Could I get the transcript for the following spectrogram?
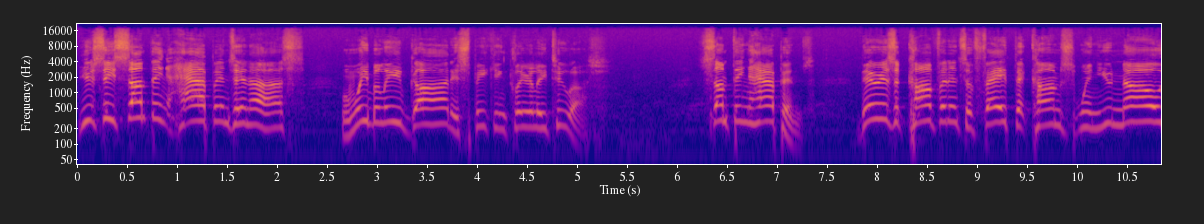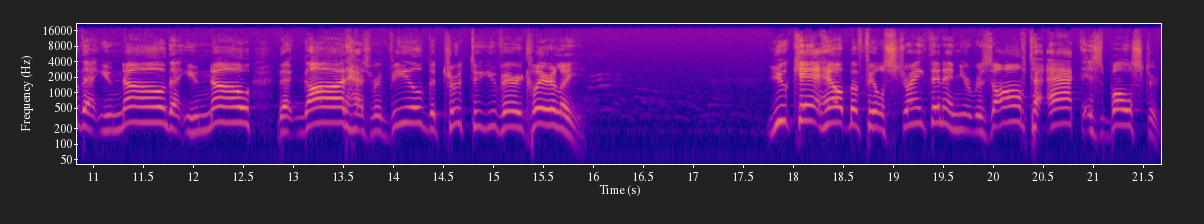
You see, something happens in us when we believe God is speaking clearly to us. Something happens. There is a confidence of faith that comes when you know that you know that you know that God has revealed the truth to you very clearly. You can't help but feel strengthened, and your resolve to act is bolstered.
